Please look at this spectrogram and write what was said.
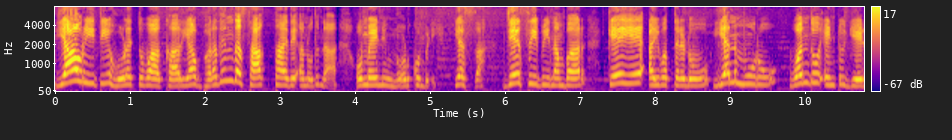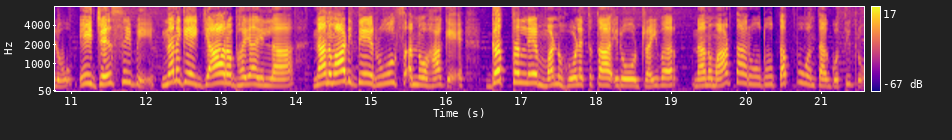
ಯಾವ ರೀತಿ ಹೂಳೆತ್ತುವ ಕಾರ್ಯ ಭರದಿಂದ ಸಾಗ್ತಾ ಇದೆ ಅನ್ನೋದನ್ನ ಒಮ್ಮೆ ನೀವು ನೋಡ್ಕೊಂಬಿಡಿ S J C B number KA ಐವತ್ತೆರಡು ಎನ್ ಮೂರು ಒಂದು ಎಂಟು ಏಳು. ಈ ಜೆ ಸಿ ಬಿ ನನಗೆ ಯಾರ ಭಯ ಇಲ್ಲ? ನಾನು ಮಾಡಿದ್ದೆ ರೂಲ್ಸ್ ಅನ್ನೋ ಹಾಗೆ ಗತ್ತಲ್ಲೇ ಮಣ್ಣು ಹೋಳೆತ್ತುತ್ತಾ ಇರೋ ಡ್ರೈವರ್ ನಾನು ಮಾಡ್ತಾ ಇರುವುದು ತಪ್ಪು ಅಂತ ಗೊತ್ತಿದ್ರು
